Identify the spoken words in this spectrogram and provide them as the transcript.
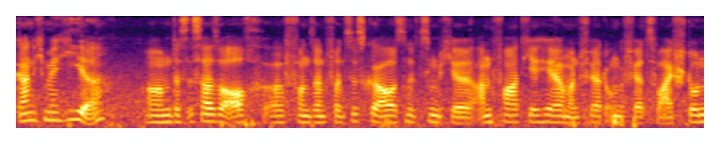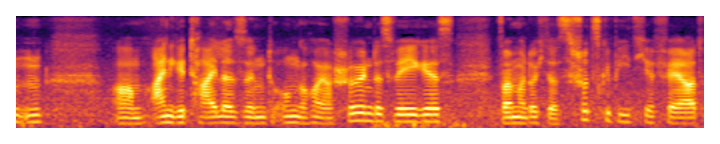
gar nicht mehr hier. Ähm, das ist also auch äh, von San Francisco aus eine ziemliche Anfahrt hierher. Man fährt ungefähr zwei Stunden. Ähm, einige Teile sind ungeheuer schön des Weges, weil man durch das Schutzgebiet hier fährt.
